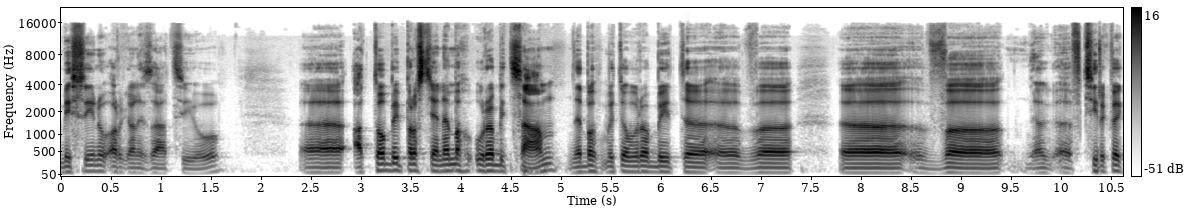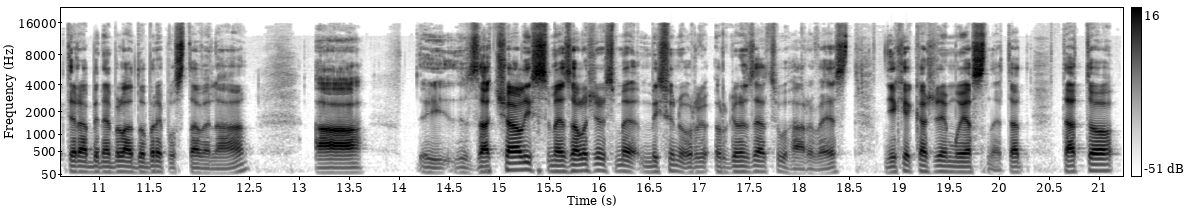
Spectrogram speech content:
misijnou organizáciu a to by prostě nemohl urobit sám, nebo by to urobit v, v, v církvi, která by nebyla dobře postavená. A začali jsme, založili jsme misijnou organizaci Harvest. Nech je každému jasné. Tato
